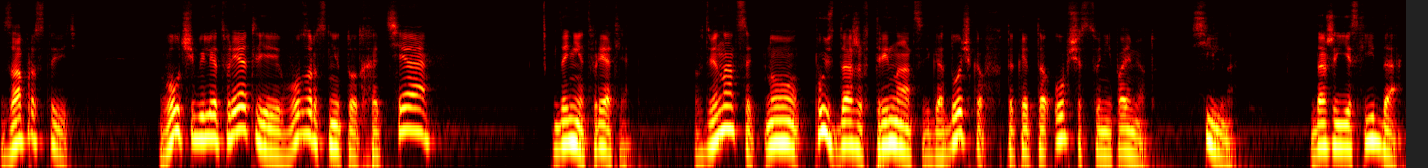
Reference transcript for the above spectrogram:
Запросто ведь. Волчий билет вряд ли, возраст не тот, хотя... Да нет, вряд ли. В 12, ну пусть даже в 13 годочков, так это общество не поймет. Сильно. Даже если и да.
